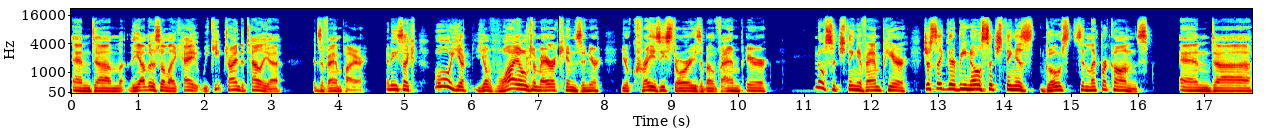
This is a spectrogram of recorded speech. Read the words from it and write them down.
and um, the others are like hey we keep trying to tell you it's a vampire and he's like oh you you wild americans and your your crazy stories about vampire no such thing a vampire. Just like there be no such thing as ghosts and leprechauns. And uh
